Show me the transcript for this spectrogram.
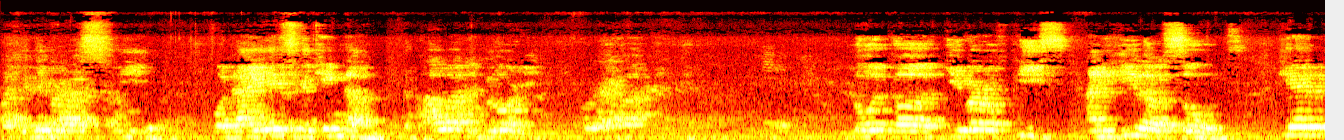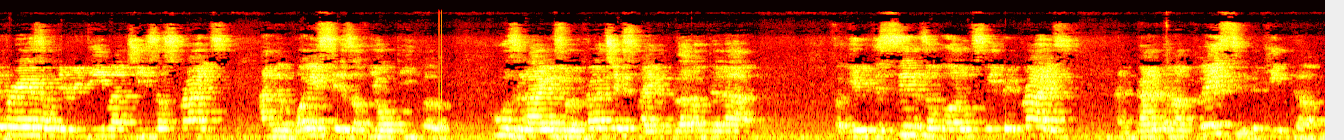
but deliver us from evil. For thine is the kingdom, the power, and the glory, forever and ever. Lord God, giver of peace and healer of souls, hear the prayers of the Redeemer Jesus Christ and the voices of your people, whose lives were purchased by the blood of the Lamb. Forgive the sins of all who sleep in Christ, and grant them a place in the kingdom.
